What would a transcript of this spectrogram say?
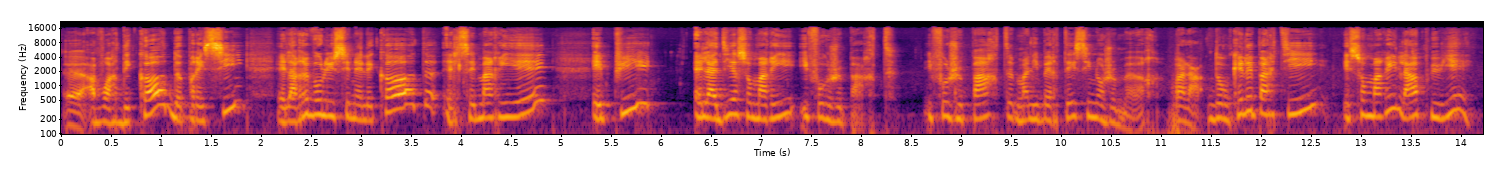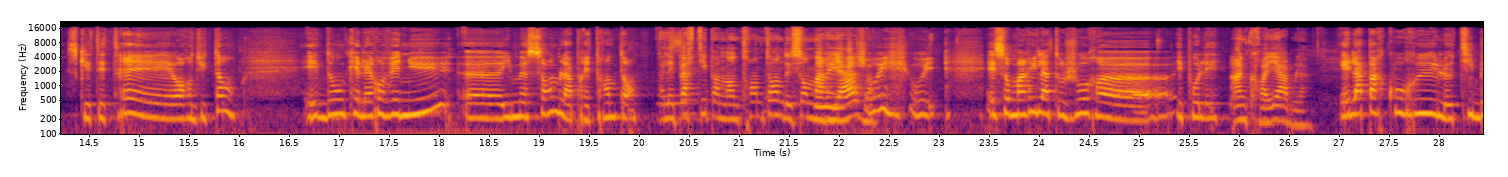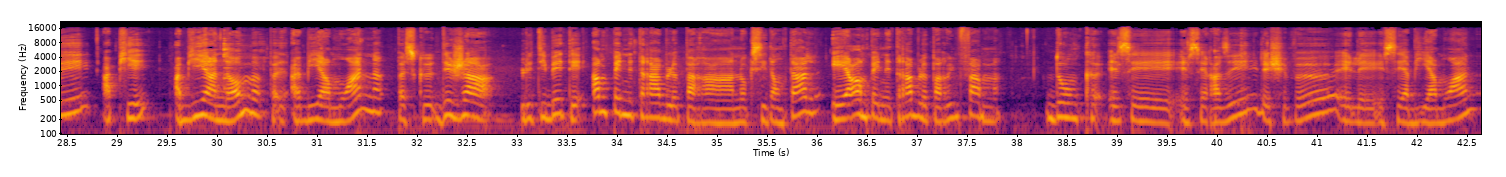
avoir des codes précis. Elle a révolutionné les codes, elle s'est mariée et puis elle a dit à son mari, il faut que je parte. Il faut que je parte, ma liberté, sinon je meurs. Voilà. Donc elle est partie et son mari l'a appuyée, ce qui était très hors du temps. Et donc elle est revenue, euh, il me semble, après 30 ans. Elle est partie pendant 30 ans de son mariage. Oui, oui. Et son mari l'a toujours euh, épaulée. Incroyable. Elle a parcouru le Tibet à pied, habillée en homme, habillée en moine, parce que déjà le Tibet était impénétrable par un occidental et impénétrable par une femme. Donc, elle s'est, rasée les cheveux, elle, s'est habillée à moine.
